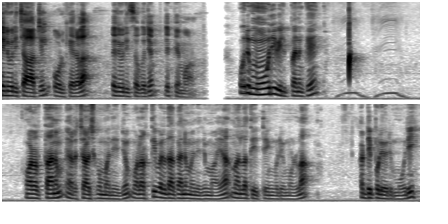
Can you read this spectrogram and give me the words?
ഡെലിവറി ചാർജിൽ ഓൾ കേരള ഡെലിവറി സൗകര്യം ലഭ്യമാണ്. ഒരു മൂരി വിൽപ്പനക്ക് വളർത്താനും ഇറച്ചാവശ്യക്കും അനുയോജ്യം വളർത്തി വലുതാക്കാനും അനുയോജ്യമായ നല്ല തീറ്റയും കൂടിയുമുള്ള അടിപൊളി ഒരു മൂരി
